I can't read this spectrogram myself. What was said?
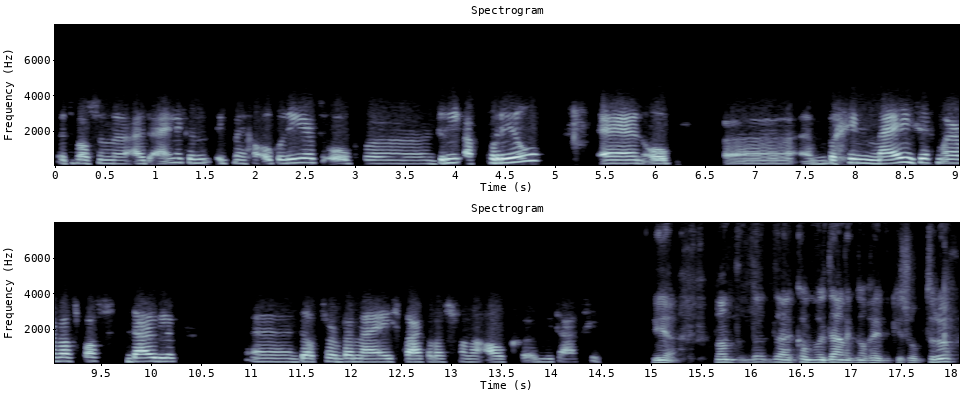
het was een, uiteindelijk een, ik ben geopereerd op 3 april en op begin mei, zeg maar, was pas duidelijk dat er bij mij sprake was van een ALK-mutatie. Ja, want daar komen we dadelijk nog eventjes op terug.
